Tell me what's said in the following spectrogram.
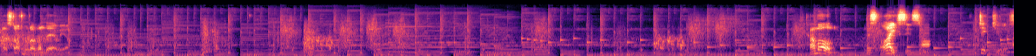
That's not what I want, there we are. Come on! This ice is ridiculous.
